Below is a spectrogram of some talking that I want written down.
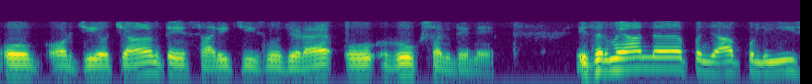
ਉਹ ਔਰ ਜੇ ਉਹ ਚਾਹਣ ਤੇ ਸਾਰੀ ਚੀਜ਼ ਨੂੰ ਜਿਹੜਾ ਹੈ ਉਹ ਰੋਕ ਸਕਦੇ ਨੇ। ਇਸ ਦਰਮਿਆਨ ਪੰਜਾਬ ਪੁਲਿਸ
